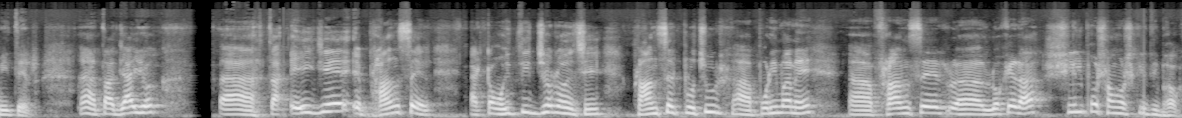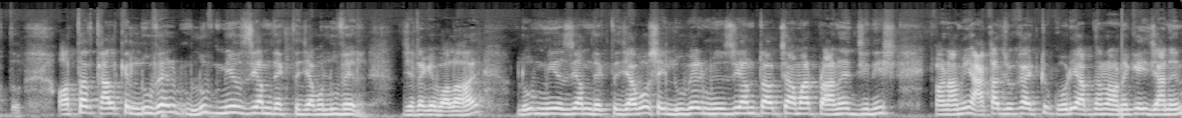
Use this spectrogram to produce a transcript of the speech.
মিতের। হ্যাঁ তা যাই হোক তা এই যে ফ্রান্সের একটা ঐতিহ্য রয়েছে, ফ্রান্সের প্রচুর পরিমাণে ফ্রান্সের লোকেরা শিল্প সংস্কৃতি ভক্ত। অর্থাৎ কালকে লুভের, লুভ মিউজিয়াম দেখতে যাব, লুভের যেটাকে বলা হয়। লুভ মিউজিয়াম দেখতে যাব, সেই লুভের মিউজিয়ামটা হচ্ছে আমার প্রাণের জিনিস। কারণ আমি আঁকাঝোঁকা একটু করি, আপনারা অনেকেই জানেন।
